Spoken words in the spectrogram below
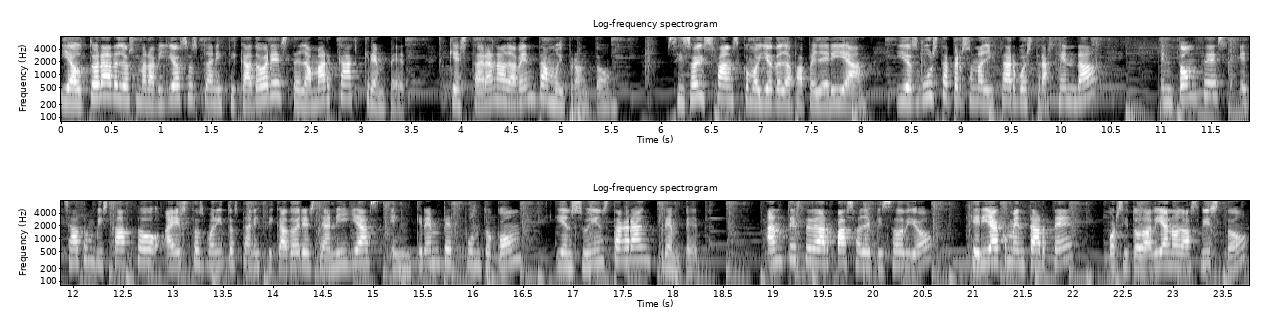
y autora de los maravillosos planificadores de la marca Krempet que estarán a la venta muy pronto. Si sois fans como yo de la papelería y os gusta personalizar vuestra agenda, entonces echad un vistazo a estos bonitos planificadores de anillas en crempet.com y en su Instagram crempet. Antes de dar paso al episodio, quería comentarte, por si todavía no lo has visto,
